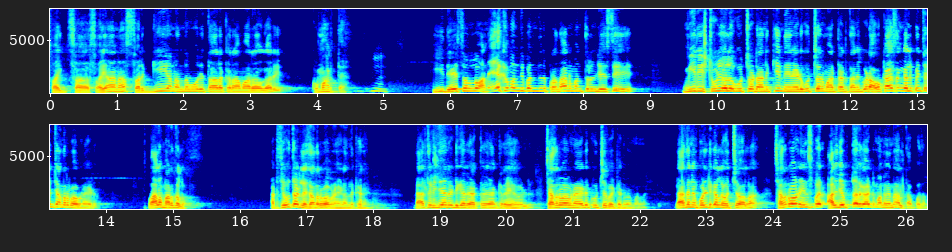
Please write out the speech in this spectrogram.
స్వై స్వ- స్వయాన స్వర్గీయ నందమూరి తారక రామారావు గారి కుమార్తె. ఈ దేశంలో అనేక మంది మందిని ప్రధానమంత్రులను చేసి మీరు ఈ స్టూడియోలో కూర్చోడానికి నేను కూర్చొని మాట్లాడటానికి కూడా అవకాశం కల్పించండి చంద్రబాబు నాయుడు. వాళ్ళ మరదలు. అటు చెబుతాడులే చంద్రబాబు నాయుడు అందుకని. లేకపోతే విజయారెడ్డి గారు అట్ట యాంకర్ అయ్యేవాళ్ళు. చంద్రబాబు నాయుడు కూర్చోబెట్టాడు మిమ్మల్ని. లేకపోతే నేను పొలిటికల్లో వచ్చేవాళ్ళం. చంద్రబాబుని ఇన్స్పైర్ వాళ్ళు చెప్తారు కాబట్టి మనం వినాలి తప్పదు.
